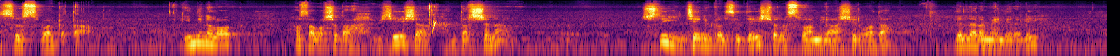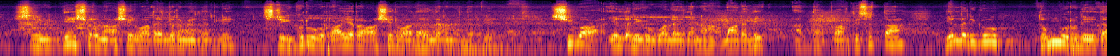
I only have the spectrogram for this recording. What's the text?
ಸುಸ್ವಾಗತ. ಇಂದಿನ ಲಾಕ್, ಹೊಸ ವರ್ಷದ ವಿಶೇಷ ದರ್ಶನ. ಶ್ರೀ ಜೇನುಕಲ್ ಸಿದ್ದೇಶ್ವರ ಸ್ವಾಮಿ ಆಶೀರ್ವಾದ ಎಲ್ಲರ ಮೇಲಿರಲಿ. ಶ್ರೀ ವಿಘ್ನೇಶ್ವರನ ಆಶೀರ್ವಾದ ಎಲ್ಲರ ಮೇಲಿರಲಿ. ಶ್ರೀ ಗುರು ರಾಯರ ಆಶೀರ್ವಾದ ಎಲ್ಲರ ಮೇಲಿರಲಿ. ಶಿವ ಎಲ್ಲರಿಗೂ ಒಳ್ಳೆಯದನ್ನು ಮಾಡಲಿ ಅಂತ ಪ್ರಾರ್ಥಿಸುತ್ತಾ ಎಲ್ಲರಿಗೂ ತುಂಬು ಹೃದಯದ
